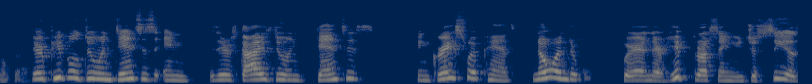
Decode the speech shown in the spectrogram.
Oh god. There are people doing dances in. There's guys doing dances in gray sweatpants, no underwear, and they're hip thrusting. You just see us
